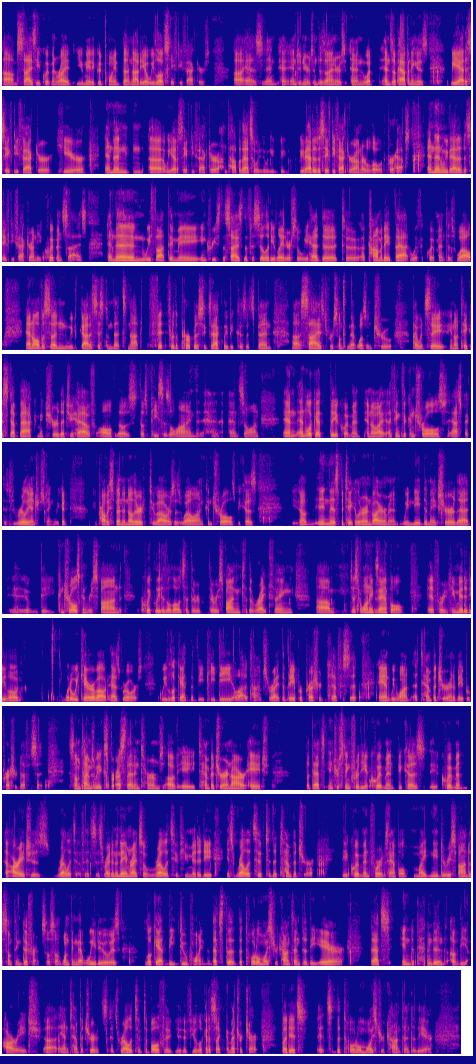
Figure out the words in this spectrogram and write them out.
um, size the equipment right. You made a good point, uh, Nadia. We love safety factors uh, as en- engineers and designers. And what ends up happening is we add a safety factor here, and then uh, we add a safety factor on top of that. So we, we, we've added a safety factor on our load, perhaps, and then we've added a safety factor on the equipment size. And then we thought they may increase the size of the facility later, so we had to to accommodate that with equipment as well. And all of a sudden, we've got a system that's not fit for the purpose exactly because it's been uh, sized for something that wasn't true. I would say, you know, take a step back, make sure that you have all of those those pieces aligned, and, and so on and and look at the equipment. You know, I, I think the controls aspect is really interesting. We could we probably spend another two hours as well on controls because you know, in this particular environment, we need to make sure that it, the controls can respond quickly to the loads that they're they're responding to the right thing. Um, just one example, if for humidity load, what do we care about as growers? We look at the VPD a lot of times, right? The vapor pressure deficit, and we want a temperature and a vapor pressure deficit. Sometimes we express that in terms of a temperature and RH, but that's interesting for the equipment because the equipment RH is relative. It's, it's right in the name, right? So relative humidity is relative to the temperature the equipment, for example, might need to respond to something different. So, so one thing that we do is look at the dew point. That's the, the total moisture content of the air. That's independent of the RH uh, and temperature. It's, it's relative to both if you look at a psychrometric chart, but it's it's the total moisture content of the air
